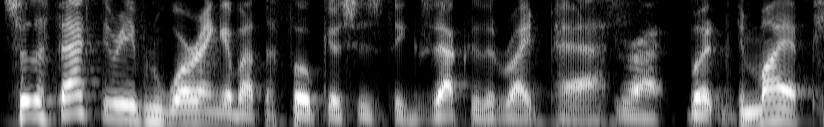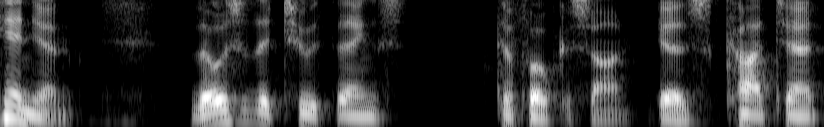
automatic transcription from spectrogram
So the fact that you're even worrying about the focus is the, exactly the right path. Right. But in my opinion, those are the two things to focus on is content,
